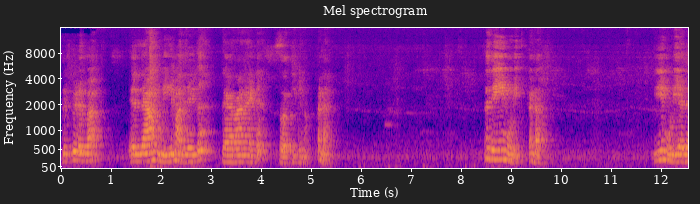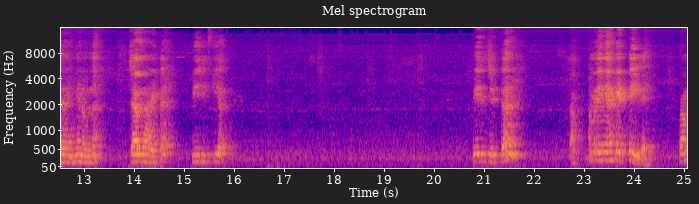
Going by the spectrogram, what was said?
ക്ലിപ്പ് ഇടുമ്പോൾ എല്ലാം മുടിയും അതിലേക്ക് കയറാനായിട്ട് ശ്രദ്ധിക്കണം കണ്ട? എന്നിട്ട് ഈ മുടി കണ്ട? ഈ മുടി അത് ഇങ്ങനെ ഒന്ന് ചെറുതായിട്ട് പിരിക്കുക പിരിച്ചിട്ട് ദാ നമ്മളിങ്ങനെ കെട്ടിയില്ലേ? അപ്പം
